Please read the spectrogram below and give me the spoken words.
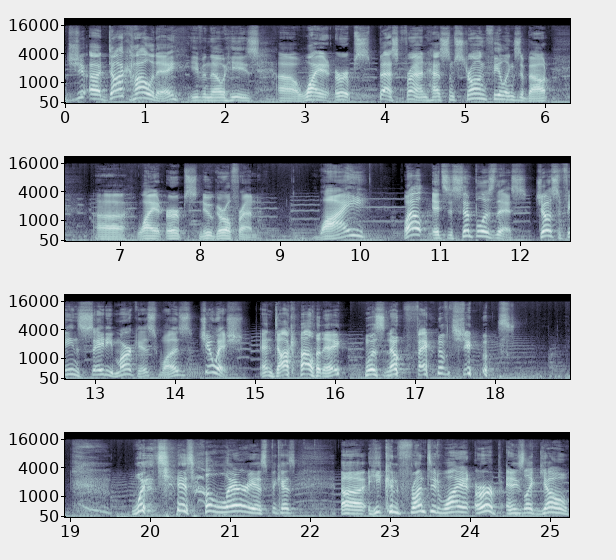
J- uh, Doc Holliday, even though he's uh, Wyatt Earp's best friend, has some strong feelings about uh, Wyatt Earp's new girlfriend. Why? Well, it's as simple as this Josephine Sadie Marcus was Jewish, and Doc Holliday was no fan of Jews. Which is hilarious because uh, he confronted Wyatt Earp and he's like, yo,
